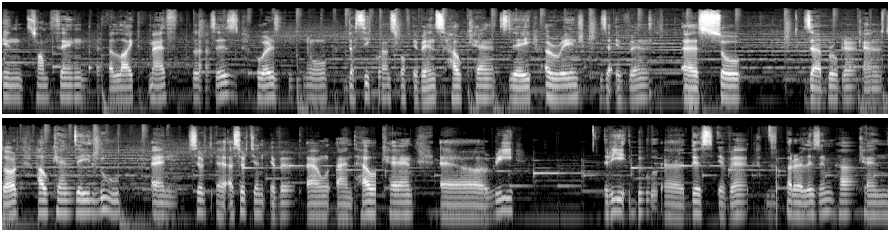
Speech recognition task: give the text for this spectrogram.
in something like math classes where they know the sequence of events how can they arrange the event uh, so the program can start how can they loop and cert- uh, a certain event uh, and how can uh, re redo uh, this event the parallelism how can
